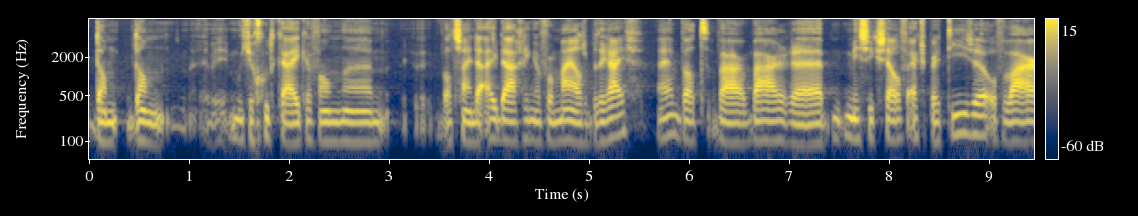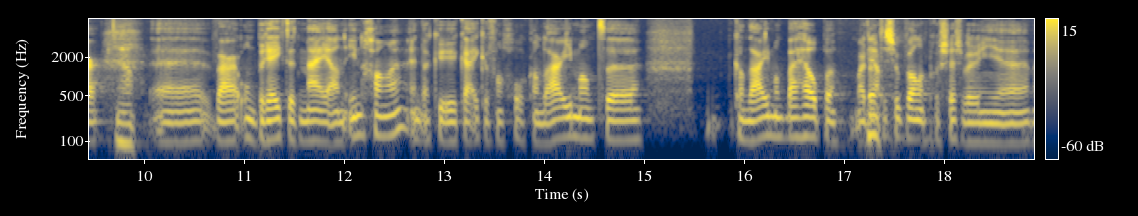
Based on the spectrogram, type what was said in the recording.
dan, dan moet je goed kijken van uh, wat zijn de uitdagingen voor mij als bedrijf? Hè? Wat, waar waar uh, mis ik zelf expertise of waar, ja. uh, waar ontbreekt het mij aan ingangen? En dan kun je kijken van, goh, kan daar iemand kan daar iemand bij helpen. Maar dat ja. is ook wel een proces waarin je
